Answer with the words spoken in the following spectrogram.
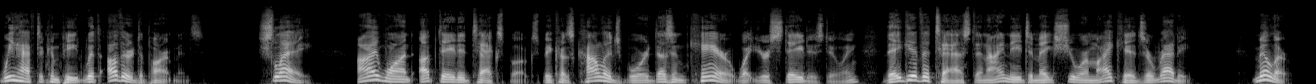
we have to compete with other departments. Schley, I want updated textbooks because College Board doesn't care what your state is doing. They give a test, and I need to make sure my kids are ready. Miller,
